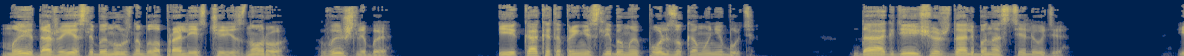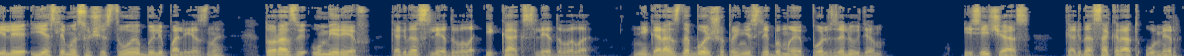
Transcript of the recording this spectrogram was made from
мы, даже если бы нужно было пролезть через нору, вышли бы. И как это принесли бы мы пользу кому-нибудь? Да, где еще ждали бы нас те люди? Или, если мы, существуя, были полезны, то разве умерев, когда следовало и как следовало, не гораздо больше принесли бы мы пользы людям? И сейчас, когда Сократ умер,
